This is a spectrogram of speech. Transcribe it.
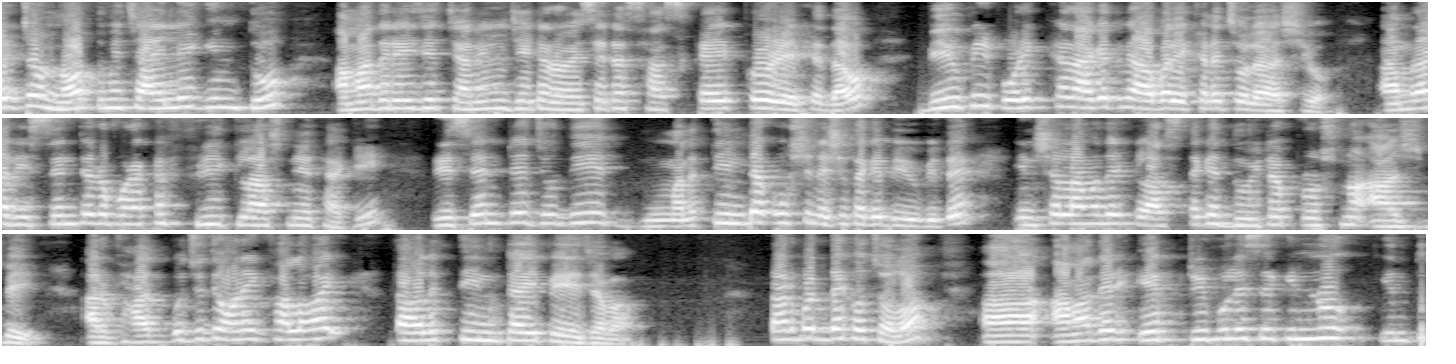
এর জন্য তুমি চাইলেই কিন্তু আমাদের এই যে চ্যানেল যেটা রয়েছে, এটা সাবস্ক্রাইব করে রেখে দাও। বিউপির পরীক্ষার আগে তুমি আবার এখানে চলে আসিও। আমরা রিসেন্টের উপর একটা ফ্রি ক্লাস নিয়ে থাকি। রিসেন্টে যদি মানে তিনটা কোশ্চেন এসে থাকে বিউপিতে ইনশাল্লাহ আমাদের ক্লাস থেকে দুইটা প্রশ্ন আসবেই। আর ভাগ্য যদি অনেক ভালো হয়, তাহলে তিনটাই পেয়ে যাবা। তারপর দেখো চলো আমাদের এফ ট্রিপল এস এর কিন্তু কিন্তু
